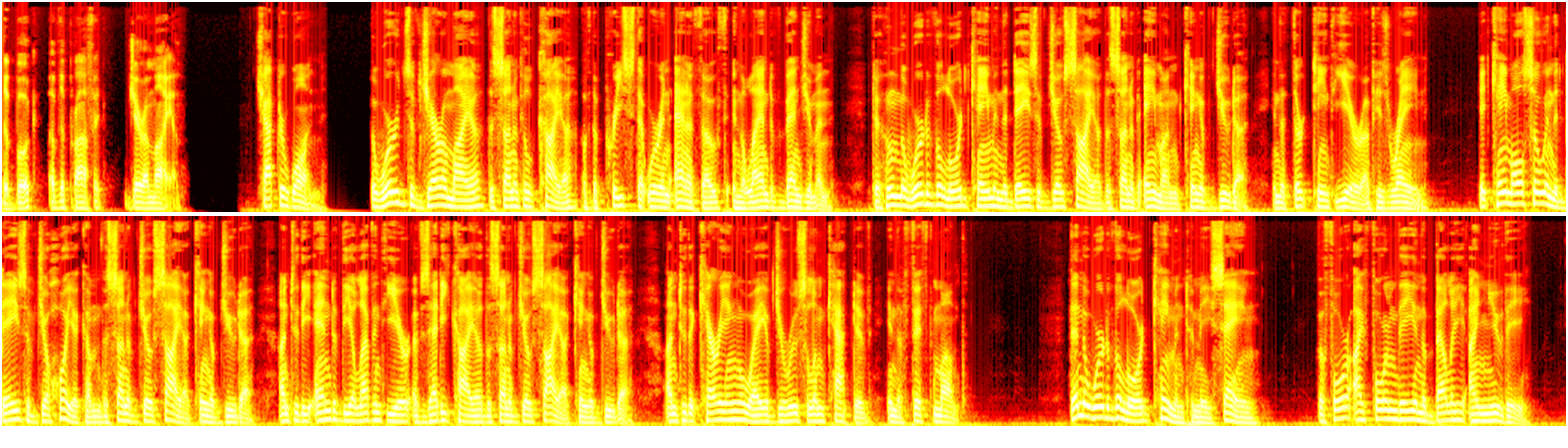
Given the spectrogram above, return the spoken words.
The Book of the Prophet Jeremiah. Chapter 1 The words of Jeremiah the son of Hilkiah of the priests that were in Anathoth in the land of Benjamin, to whom the word of the Lord came in the days of Josiah the son of Amon king of Judah, in the thirteenth year of his reign. It came also in the days of Jehoiakim the son of Josiah king of Judah, unto the end of the eleventh year of Zedekiah the son of Josiah king of Judah, unto the carrying away of Jerusalem captive in the fifth month. Then the word of the Lord came unto me, saying, Before I formed thee in the belly I knew thee,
